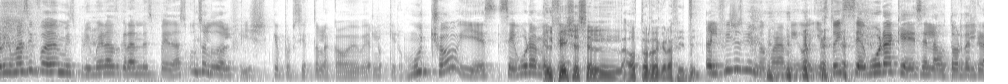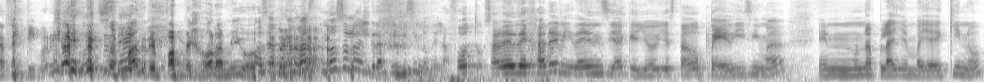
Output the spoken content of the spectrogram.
Porque más si fue de mis primeras grandes pedas. Un saludo al Fish, que por cierto lo acabo de ver, lo quiero mucho y es seguramente... ¿El Fish es el autor del graffiti? El Fish es mi mejor amigo y estoy segura que es el autor del graffiti. Porque Su madre pa' mejor amigo. O sea, pero además, no solo del graffiti, sino de la foto. O sea, de dejar evidencia que yo había estado pedísima en una playa en Valle de Quino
